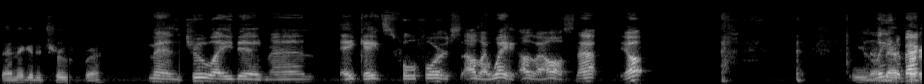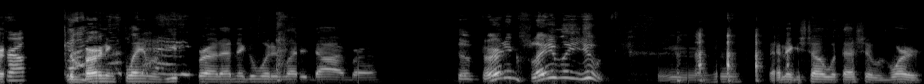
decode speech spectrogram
That nigga the truth, bro. Man, it's the true what he did, man. Eight gates, full force. I was like, wait. I was like, oh snap. Yup. You know, in the background. The burning flame of youth, bro. That nigga wouldn't let it die, bro. The burning flame of youth. hmm that nigga showed what that shit was worth.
